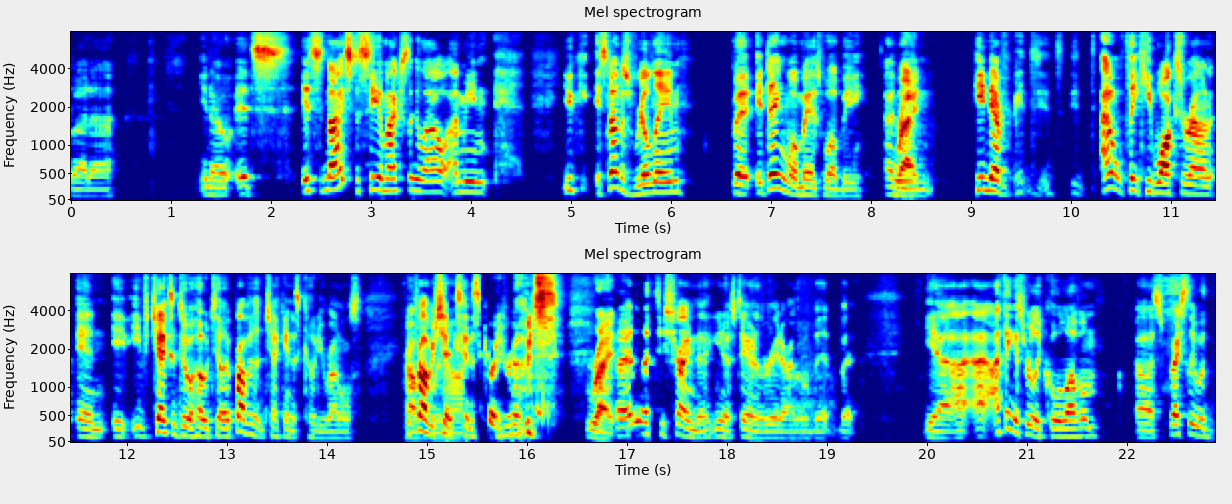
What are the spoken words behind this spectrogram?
But uh, you know, it's it's nice to see him actually allow. I mean, you it's not his real name, but it dang well may as well be. I Right. mean, he never. It, it, it, I don't think he walks around and if he checks into a hotel, he probably doesn't check in as Cody Runnels. he probably checks not. in as Cody Rhodes, Right. uh, unless he's trying to you know stay under the radar a little bit. But yeah, I, I- I think it's really cool of him, uh, especially with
